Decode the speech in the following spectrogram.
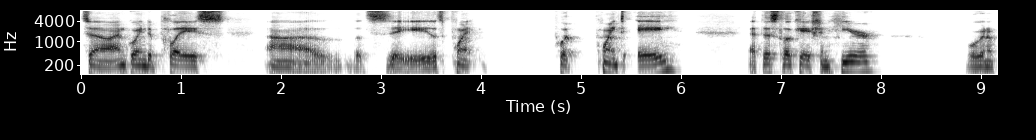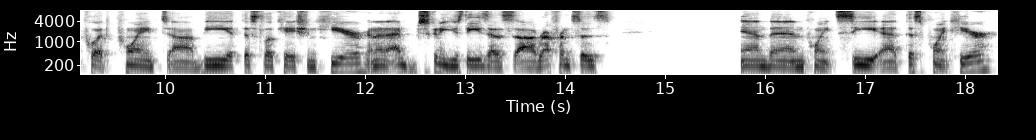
So I'm going to place, uh, let's see, let's point, put point A at this location here. We're going to put point uh, B at this location here. And I'm just going to use these as uh, references. And then point C at this point here.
